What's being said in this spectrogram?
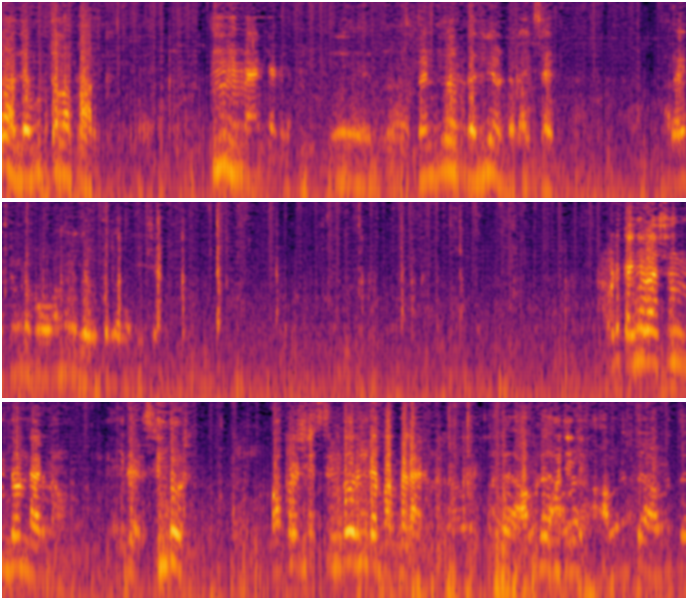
ഇവിടെ ഇവിടെ ലെമുത്തള പാർക്ക്. ഫ്രണ്ടിൽ ഒരു ഗല്ലിയുണ്ട് റൈറ്റ് സൈഡ് റൈറ്റിലൂടെ പോകുന്ന ലെമുത്തള ബീച്ച് അവിടെ കഴിഞ്ഞ പ്രാവശ്യം ഇതുണ്ടായിരുന്നു? ഇത് സിന്ദൂർ. ഓപ്പറേഷൻ സിന്ദൂറിന്റെ പന്തലായിരുന്നല്ലോ അവിടെ. അതെ അവിടെ അവിടെ- അവിടുത്തെ അവിടുത്തെ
